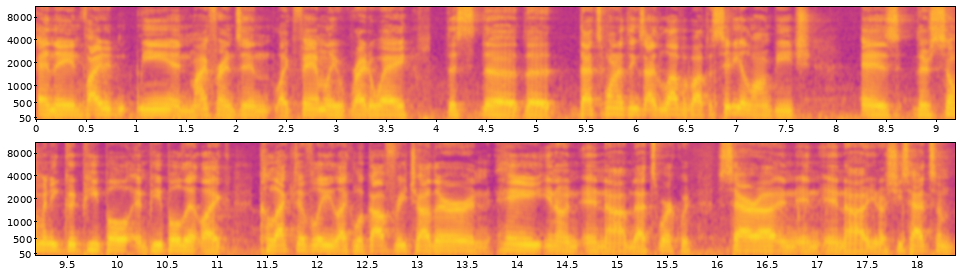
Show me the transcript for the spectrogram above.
and they invited me and my friends in like family right away. This the the that's one of the things I love about the city of Long Beach is there's so many good people and people that like collectively like look out for each other and hey you know and, and um, that's work with Sarah and and, and uh, you know she's had some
